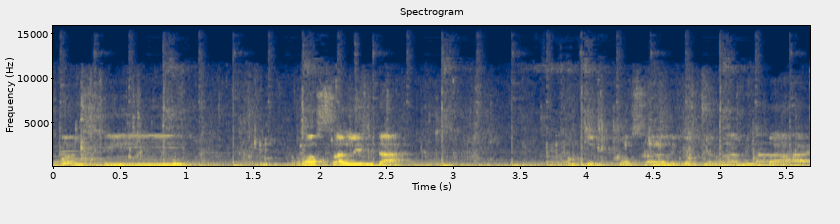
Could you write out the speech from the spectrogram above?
Nandun si Rosalinda. Nandun po sa likod ng aming bahay.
